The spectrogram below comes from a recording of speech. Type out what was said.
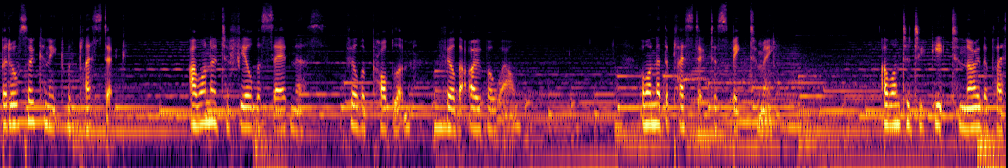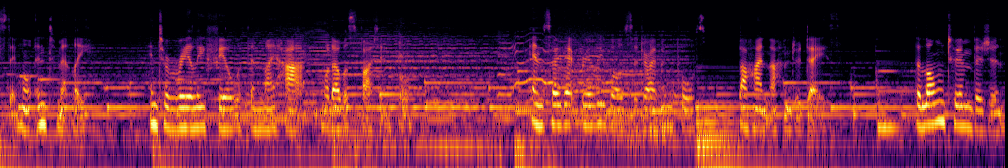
but also connect with plastic. I wanted to feel the sadness, feel the problem, feel the overwhelm. I wanted the plastic to speak to me. I wanted to get to know the plastic more intimately and to really feel within my heart what I was fighting for. And so that really was the driving force behind the 100 days. The long term vision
